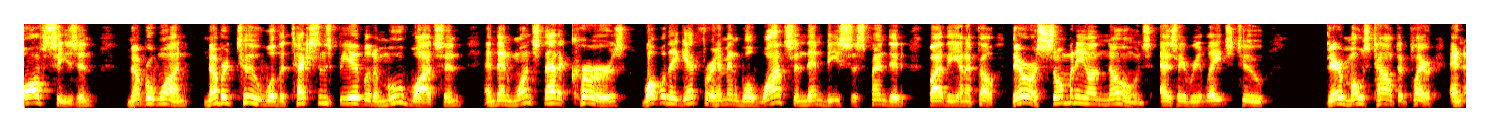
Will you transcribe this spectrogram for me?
offseason? Number one. Number two, will the Texans be able to move Watson? And then once that occurs, what will they get for him? And will Watson then be suspended by the NFL? There are so many unknowns as it relates to their most talented player. And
